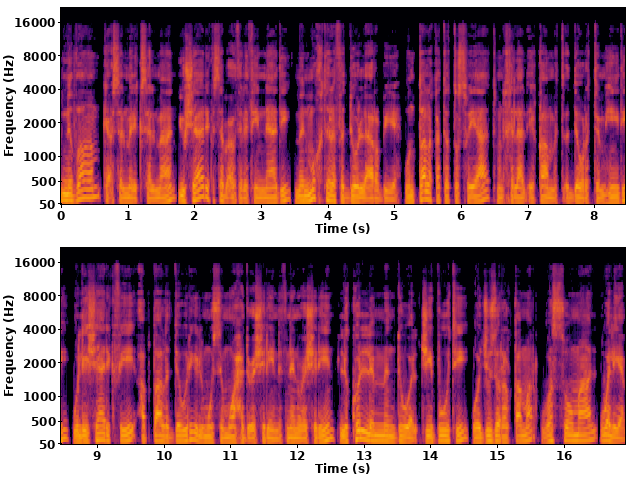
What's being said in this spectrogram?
نظام كأس الملك سلمان يشارك 37 نادي من مختلف الدول العربية. وانطلقت التصفيات من خلال إقامة الدور التمهيدي واللي يشارك فيه أبطال الدوري لموسم 21-22 لكل من دول جيبوتي وجزر القمر والصومال واليمن.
